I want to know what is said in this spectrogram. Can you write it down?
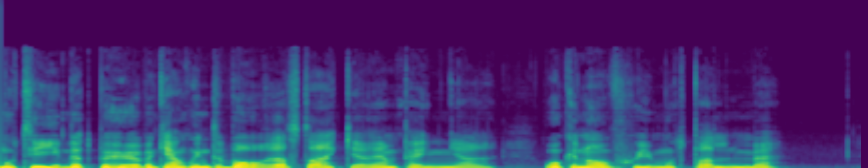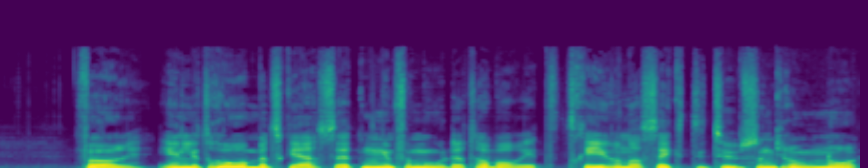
Motivet behöver kanske inte vara starkare än pengar och en avsky mot Palme. För enligt Robert ska ersättningen för mordet ha varit 360 000 kronor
